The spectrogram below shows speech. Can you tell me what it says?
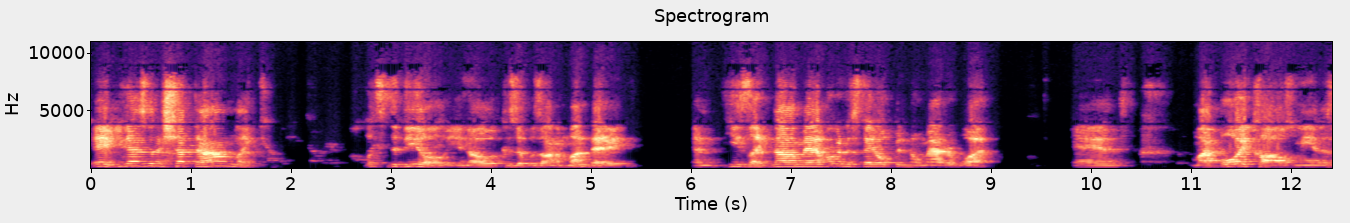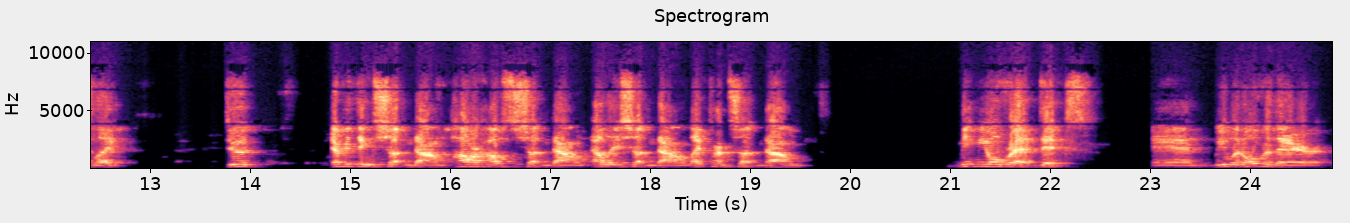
"Hey, you guys gonna shut down? Like, what's the deal? You know, because it was on a Monday." And he's like, "No, nah, man, we're gonna stay open no matter what." And my boy calls me and is like, dude, everything's shutting down. Powerhouse is shutting down. LA's shutting down. Lifetime shutting down. Meet me over at Dick's. And we went over there,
